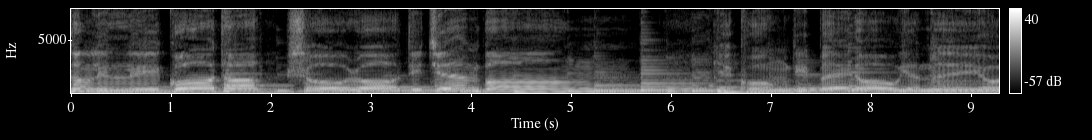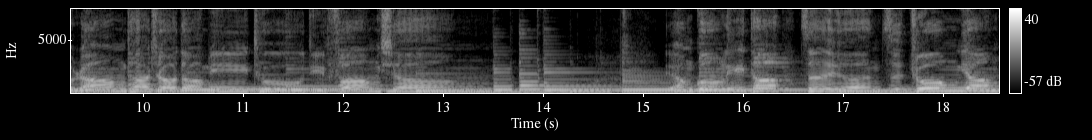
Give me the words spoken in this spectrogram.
曾淋漓过他瘦弱的肩膀，夜空的北斗也没有让他找到迷途的方向。阳光里，他在院子中央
